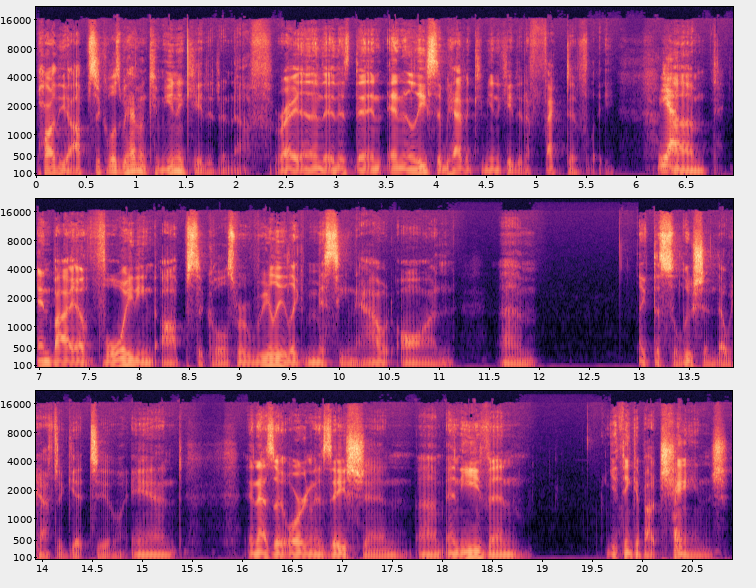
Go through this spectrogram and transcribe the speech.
part of the obstacle is we haven't communicated enough right? And, and, it's- and, and at least that we haven't communicated effectively. Yeah. um, and by avoiding obstacles we're really like missing out on um, like the solution that we have to get to. And and as an organization um, and even you think about change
